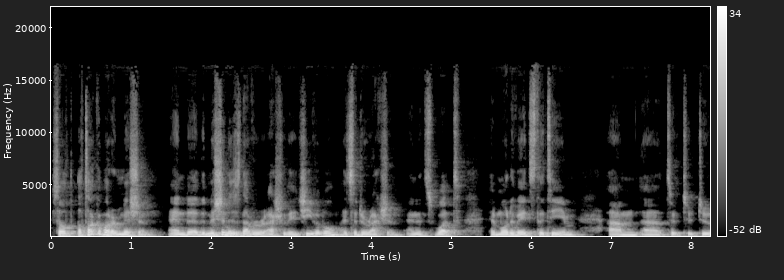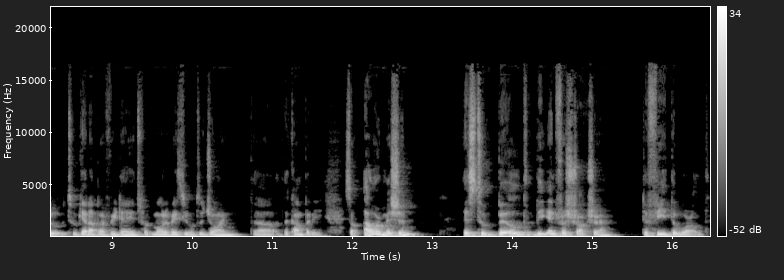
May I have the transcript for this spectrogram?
So I'll talk about our mission. And uh, the mission is never actually achievable. It's a direction and it's what motivates the team um, uh, to, to, to, to get up every day. It's what motivates people to join the, the company. So our mission is to build the infrastructure to feed the world.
